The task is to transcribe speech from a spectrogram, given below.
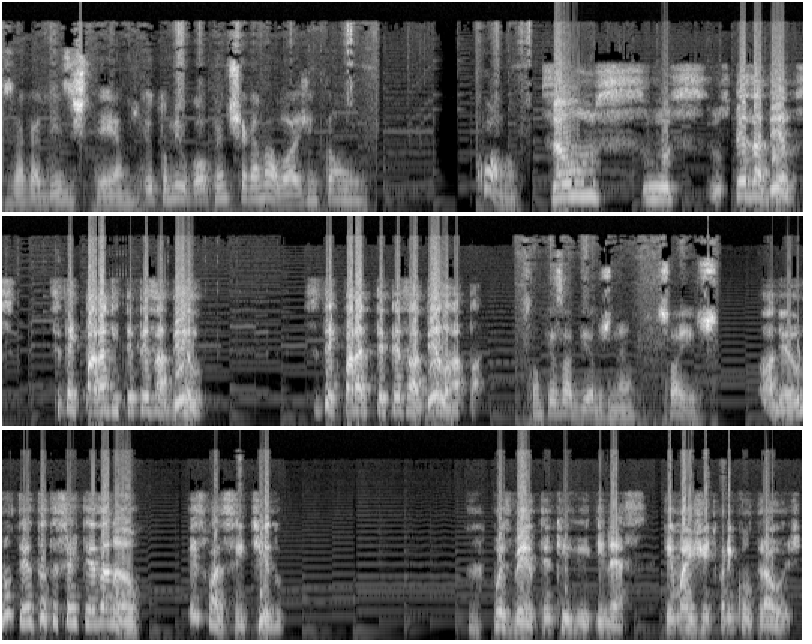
Os HDs externos. Eu tomei o golpe antes de chegar na loja, então. Como? São os, os, os pesadelos. Você tem que parar de ter pesadelo. Você tem que parar de ter pesadelo, rapaz. São pesadelos, né? Só isso. Olha, eu não tenho tanta certeza não. Isso faz sentido? Ah, Pois bem, eu tenho que ir nessa. Tem mais gente para encontrar hoje.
